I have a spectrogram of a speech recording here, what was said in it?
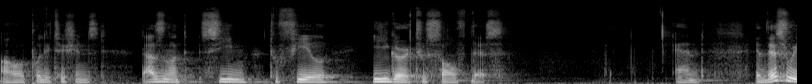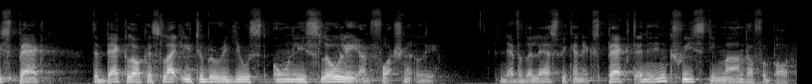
our politicians does not seem to feel eager to solve this. And in this respect, the backlog is likely to be reduced only slowly, unfortunately. Nevertheless, we can expect an increased demand of about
